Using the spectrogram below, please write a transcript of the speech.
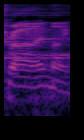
try my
